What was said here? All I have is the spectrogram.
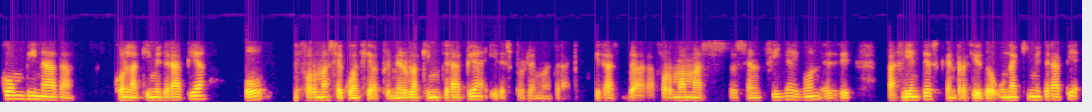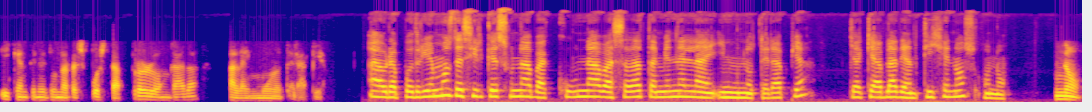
combinada con la quimioterapia o de forma secuencial, primero la quimioterapia y después la inmunoterapia. Quizás de la forma más sencilla, Ivonne, es decir, pacientes que han recibido una quimioterapia y que han tenido una respuesta prolongada a la inmunoterapia. Ahora, ¿podríamos decir que es una vacuna basada también en la inmunoterapia, ya que habla de antígenos o no? No,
